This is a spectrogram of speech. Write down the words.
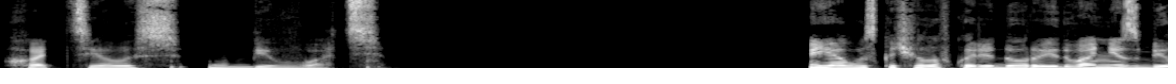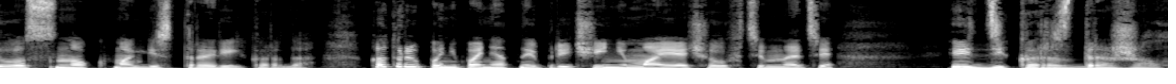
Хотелось убивать. Я выскочила в коридор и едва не сбила с ног магистра Рикарда, который по непонятной причине маячил в темноте и дико раздражал.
